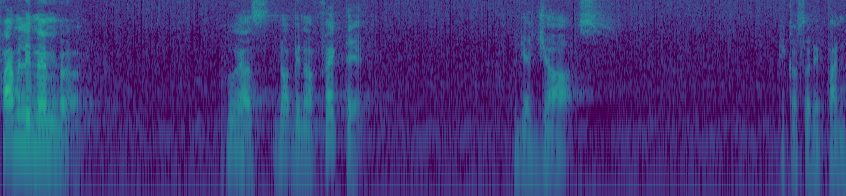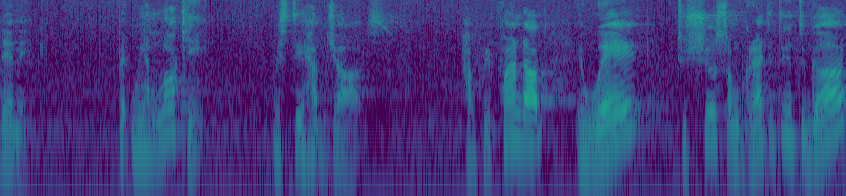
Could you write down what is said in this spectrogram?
family member who has not been affected with their jobs because of the pandemic. But we are lucky. We still have jobs. Have we found out a way to show some gratitude to God?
